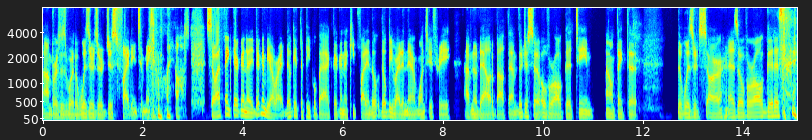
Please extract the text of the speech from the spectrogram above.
um, versus where the Wizards are just fighting to make the playoffs. So I think they're gonna they're gonna be all right. They'll get the people back. They're gonna keep fighting. They'll they'll be right in there. One, two, three. I have no doubt about them. They're just an overall good team. I don't think that the Wizards are as overall good as they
